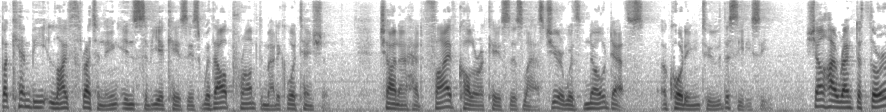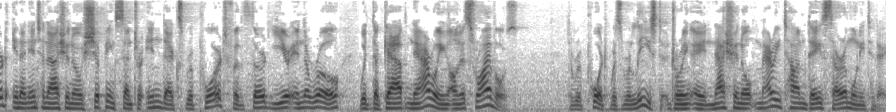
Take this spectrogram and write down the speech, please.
but can be life threatening in severe cases without prompt medical attention. China had five cholera cases last year with no deaths, according to the CDC. Shanghai ranked third in an international shipping center index report for the third year in a row, with the gap narrowing on its rivals. The report was released during a National Maritime Day ceremony today.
